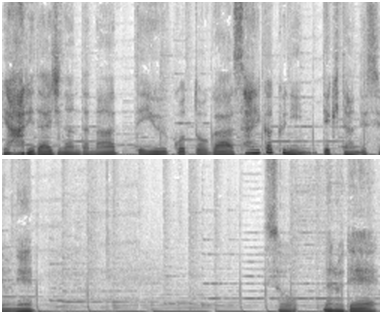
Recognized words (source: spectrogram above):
やはり大事なんだなっていうことが再確認できたんですよね。そうなので、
